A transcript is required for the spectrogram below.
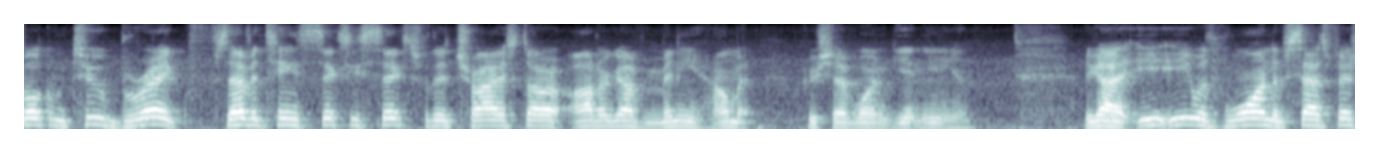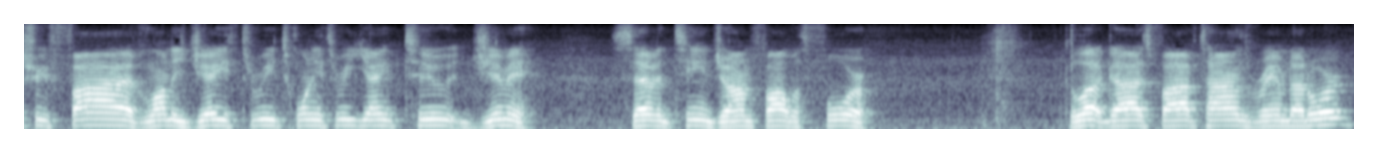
welcome to break 1766 for the TriStar Autograph Mini Helmet. Appreciate everyone getting in. We got EE with 1, Obsessed Fishery 5, Lonnie J 3, 23, Yank 2, Jimmy 17, John Font with 4. Good luck, guys. Five times, ram.org.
